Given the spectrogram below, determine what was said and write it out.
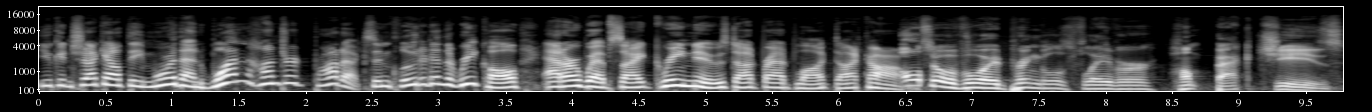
You can check out the more than 100 products included in the recall at our website, greennews.bradblog.com. Also, avoid Pringles flavor humpback cheese.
